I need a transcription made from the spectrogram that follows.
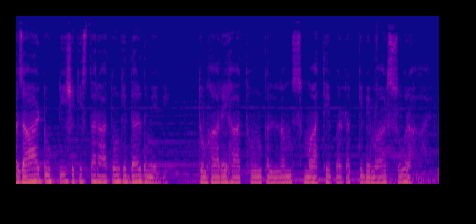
ہزار ٹوٹی شکستہ راتوں کے درد میں بھی۔ تمہارے ہاتھوں کا لمس ماتھے پر رکھ کے بیمار سو رہا ہے۔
